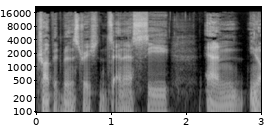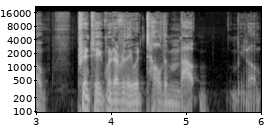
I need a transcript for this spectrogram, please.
Trump administration's NSC and, you know, printing whatever they would tell them about, you know,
